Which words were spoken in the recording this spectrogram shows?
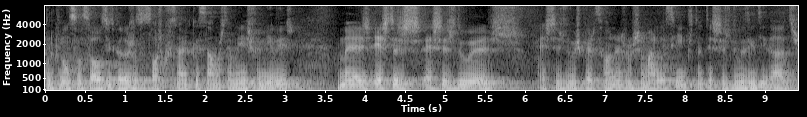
porque não são só os educadores, não são só os profissionais de educação, mas também as famílias. Mas estas, estas duas estas duas personas, vamos chamar-lhe assim, portanto, estas duas entidades,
